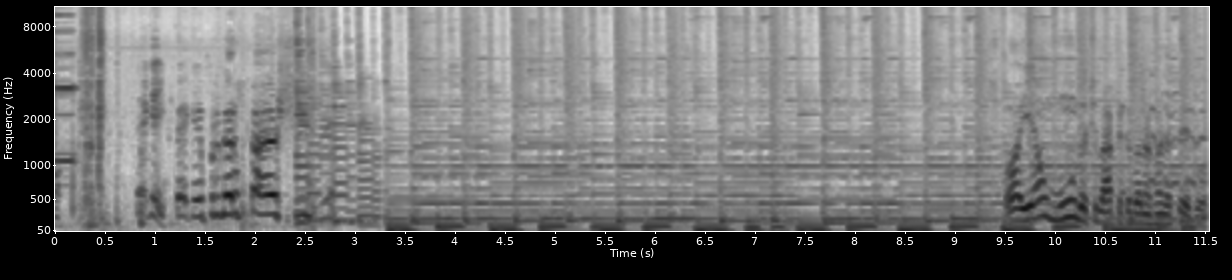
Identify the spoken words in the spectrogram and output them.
Ó, peguei, peguei o primeiro peixe. Ó, e é um mundo a tilápia que a dona Wanda pegou.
